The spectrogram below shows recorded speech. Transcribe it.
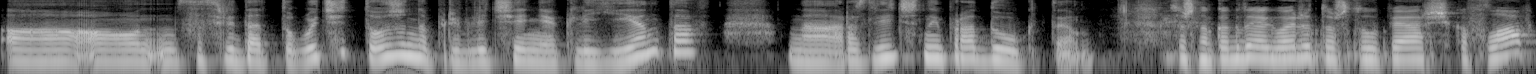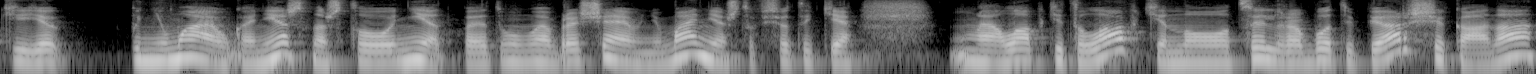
э, сосредоточить тоже на привлечение клиентов, на различные продукты. Слушай, ну когда я говорю то, что у пиарщиков лапки, я понимаю, конечно, что нет, поэтому мы обращаем внимание, что все-таки лапки-то лапки, но цель работы пиарщика, она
